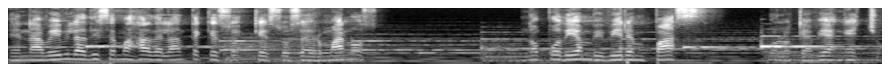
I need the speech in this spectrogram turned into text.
En la Biblia dice más adelante que, sus hermanos no podían vivir en paz por lo que habían hecho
